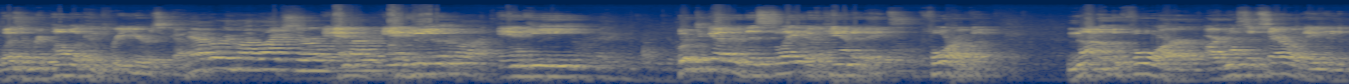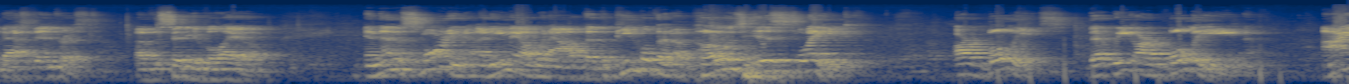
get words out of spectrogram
was a Republican three years ago. Never in my life, sir. was I And, and he, and he put together this slate of candidates, four of them. None of the four are necessarily in the best interest of the city of Vallejo. And then this morning, an email went out that the people that oppose his slate are bullies, that we are bullying. I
